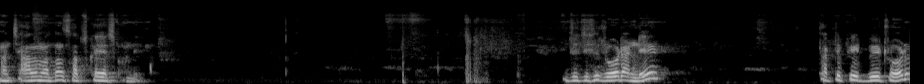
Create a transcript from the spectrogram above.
మన ఛానల్ మొత్తం సబ్స్క్రైబ్ చేసుకోండి. ఇది వచ్చేసి రోడ్ అండి. థర్టీ ఫీట్ బీట్ రోడ్.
